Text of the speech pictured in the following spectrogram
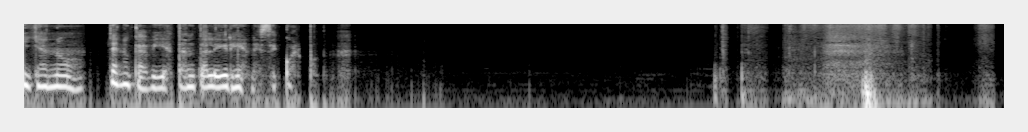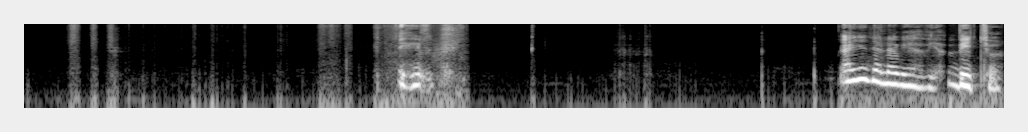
y ya no, ya no cabía tanta alegría en ese cuerpo. Y a ella ya le había dicho,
